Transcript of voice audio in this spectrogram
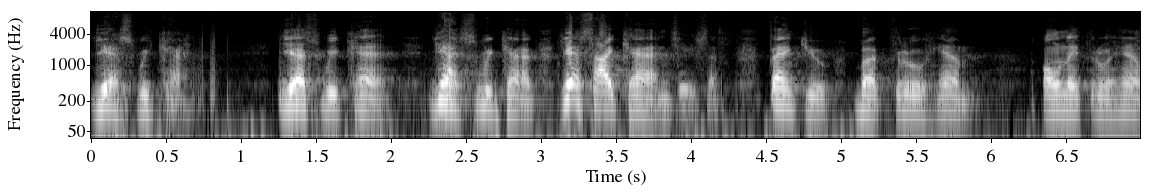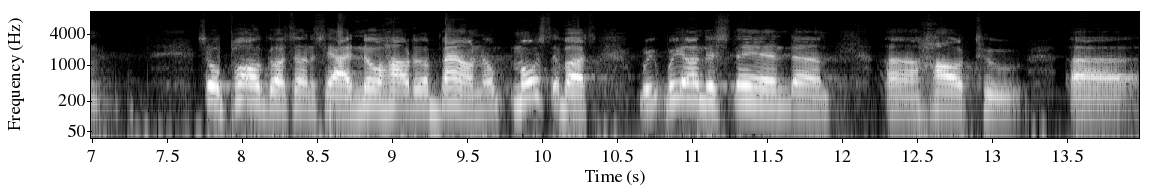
Yes, we can. Yes, we can. Yes, we can. Yes, I can, Jesus. Thank you. But through him, only through him. So, Paul goes on to say, I know how to abound. Now, most of us, we, we understand um, uh, how to uh,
